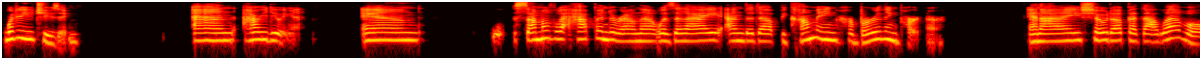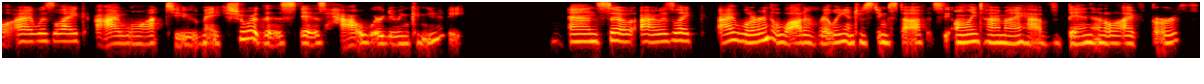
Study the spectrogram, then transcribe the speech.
what are you choosing? And how are you doing it? And some of what happened around that was that I ended up becoming her birthing partner. And I showed up at that level. I was like, I want to make sure this is how we're doing community. And so I was like, I learned a lot of really interesting stuff. It's the only time I have been at a live birth.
